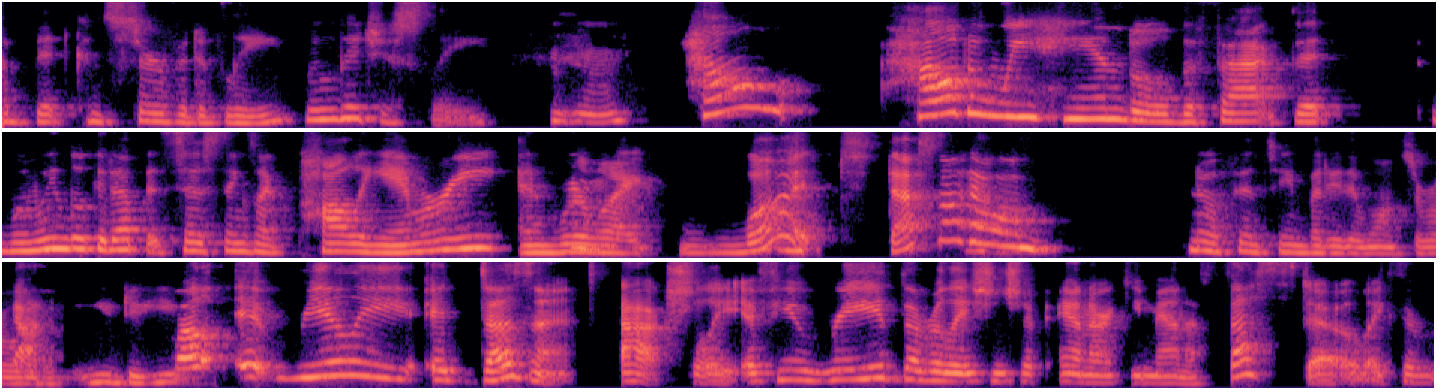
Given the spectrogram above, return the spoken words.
a bit conservatively religiously. Mm-hmm. How how do we handle the fact that when we look it up, it says things like polyamory, and we're mm-hmm. like, what? That's not how I'm. No offense to anybody that wants to roll yeah. You do you. Well, it really it doesn't actually. If you read the Relationship Anarchy Manifesto, like the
